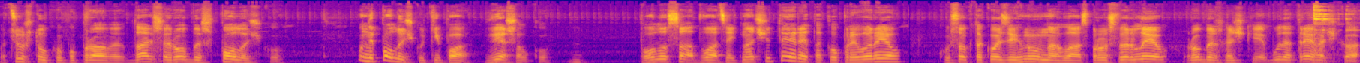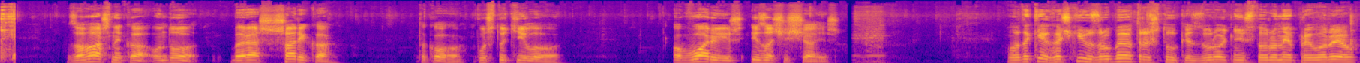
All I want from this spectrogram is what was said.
Оцю штуку поправив. Далі робиш полочку. Ну, не полочку, типа вішалку. Полоса 20 на 4, тако приварив. Кусок тако зігнув на глаз, просверлив, робиш гачки. Буде три гачка. Загашника ондо, береш шарика такого пустотілого, обварюєш і зачищаєш. Отаких гачків зробив три штуки, з зворотньої сторони приварив.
